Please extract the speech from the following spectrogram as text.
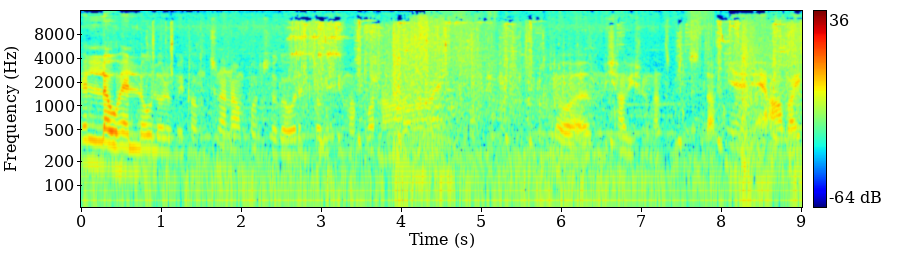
Hello, hello Leute, willkommen zu einer neuen Podcast-Folge. Heute zocke ich wieder mal Fortnite. Ja, ähm, ich habe hier schon ganz gutes Stuff mir erarbeitet.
